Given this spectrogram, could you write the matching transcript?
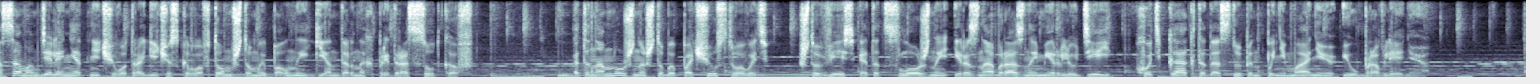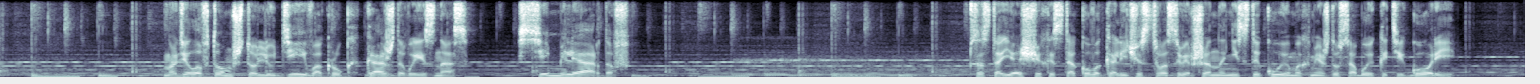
Самом деле нет ничего трагического в том, что мы полны гендерных предрассудков. Это нам нужно, чтобы почувствовать, что весь этот сложный и разнообразный мир людей хоть как-то доступен пониманию и управлению. Но дело в том, что людей вокруг каждого из нас 7 миллиардов, состоящих из такого количества совершенно нестыкуемых между собой категорий,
